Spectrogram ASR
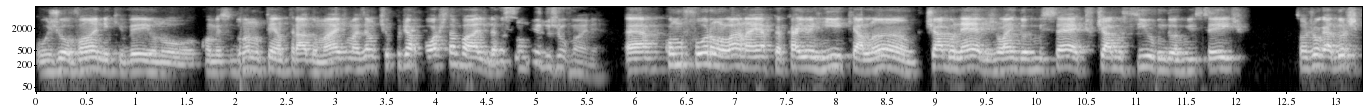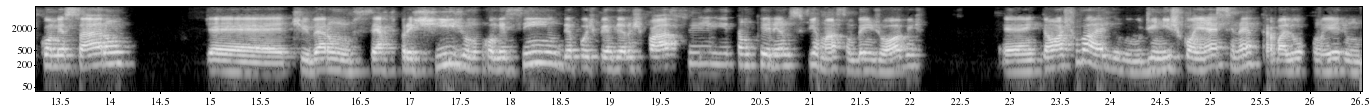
o Giovani, que veio no começo do ano, não tem entrado mais, mas é um tipo de aposta válida. Eu sentido do Giovani é, como foram lá na época Caio Henrique, Alain, Thiago Neves lá em 2007, Thiago Silva em 2006. São jogadores que começaram, é, tiveram um certo prestígio no comecinho, depois perderam espaço e estão querendo se firmar, são bem jovens. É, então, acho válido. O Diniz conhece, né? trabalhou com ele um,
